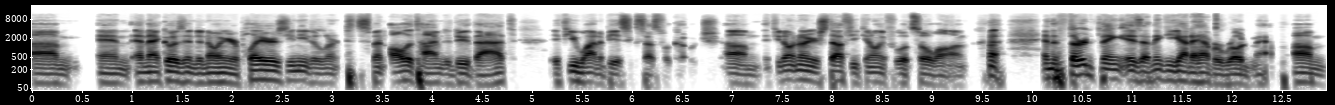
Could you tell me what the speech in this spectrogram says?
um, and and that goes into knowing your players you need to learn to spend all the time to do that if you want to be a successful coach. Um, if you don't know your stuff you can only fool it so long. And the third thing is i think you got to have a roadmap. Um,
